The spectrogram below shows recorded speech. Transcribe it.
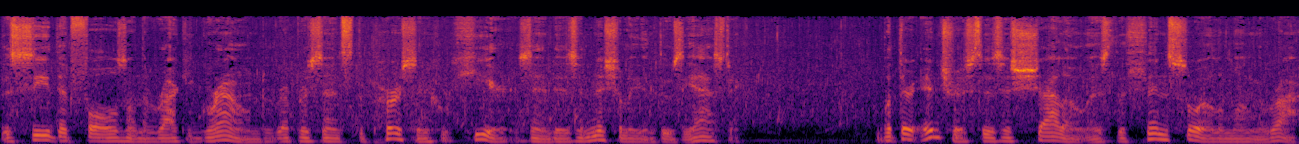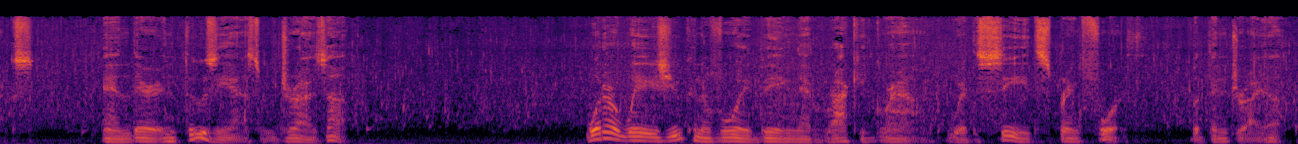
The seed that falls on the rocky ground represents the person who hears and is initially enthusiastic. But their interest is as shallow as the thin soil among the rocks, and their enthusiasm dries up. What are ways you can avoid being that rocky ground where the seeds spring forth but then dry up?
